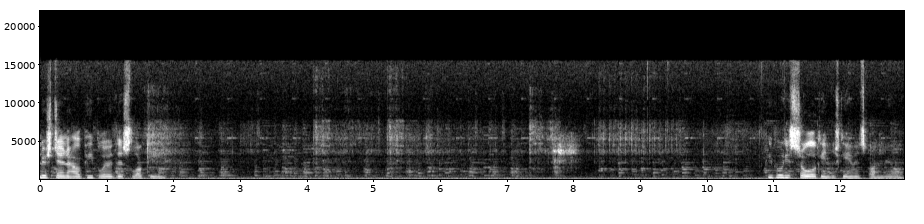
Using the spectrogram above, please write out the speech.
Understand how people are this lucky. People get so lucky in this game, it's unreal.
